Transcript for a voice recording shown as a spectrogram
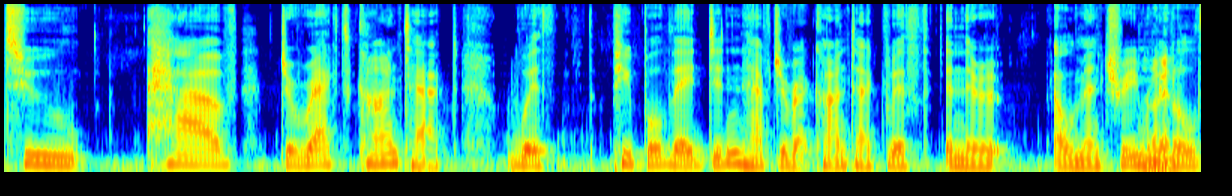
to have direct contact with people they didn't have direct contact with in their elementary, right. middle,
